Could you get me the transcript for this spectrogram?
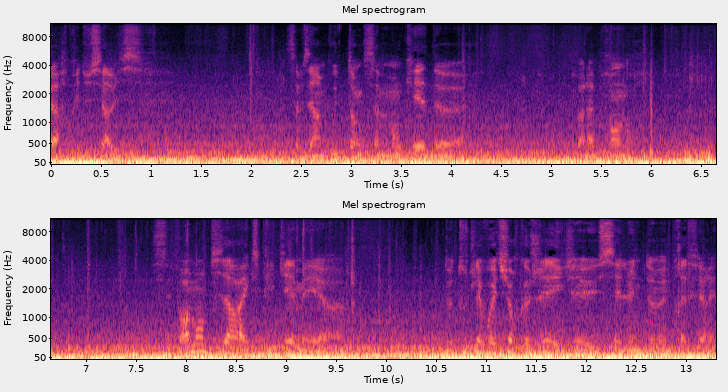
A repris du service. Ça faisait un bout de temps que ça me manquait de, la prendre. C'est vraiment bizarre à expliquer, mais euh, de toutes les voitures que j'ai et que j'ai eues, c'est l'une de mes préférées.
